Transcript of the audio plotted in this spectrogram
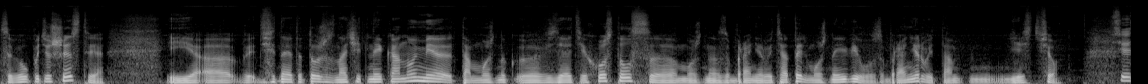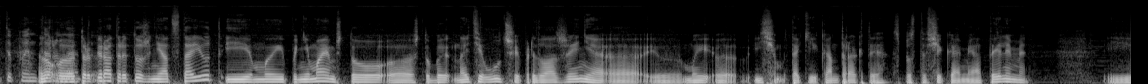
своего путешествия. И э, действительно, это тоже значительная экономия. Там можно взять и хостелс, можно забронировать отель, можно и виллу забронировать, там есть все. Все это по интернету. Но, туроператоры тоже не отстают, и мы понимаем, что чтобы найти лучшие предложения, мы ищем такие контракты с поставщиками отелями, и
